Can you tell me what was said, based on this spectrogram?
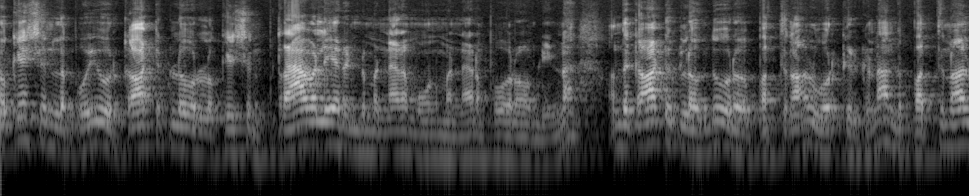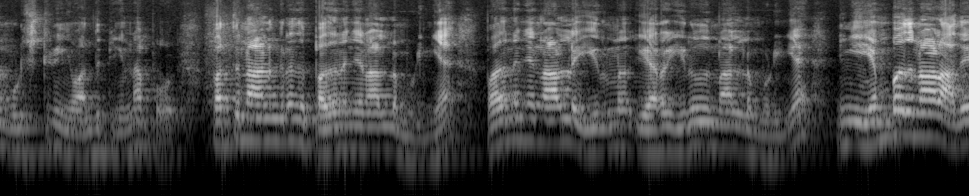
லொக்கேஷனில் போய் ஒரு காட்டுக்குள்ளே ஒரு லொக்கேஷன் ட்ராவலே ரெண்டு மணி நேரம் மூணு மணி நேரம் போகிறோம் அப்படின்னா அந்த காட்டுக்குள்ளே வந்து ஒரு பத்து நாள் ஒர்க் இருக்குன்னா அந்த பத்து நாள் முடிச்சுட்டு நீங்கள் வந்துட்டீங்கன்னா போ பத்து நாளுங்கிறது பதினஞ்சு நாளில் முடிங்க. பதினஞ்சு நாளில் இரு இருபது நாளில் முடிங்க. நீங்கள் எண்பது நாள் அதே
